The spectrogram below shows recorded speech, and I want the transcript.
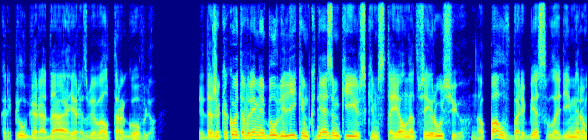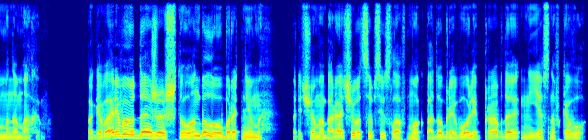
крепил города и разбивал торговлю. И даже какое-то время был великим князем киевским, стоял над всей Русью, но пал в борьбе с Владимиром Мономахом. Поговаривают даже, что он был оборотнем, причем оборачиваться Всеслав мог по доброй воле, правда, неясно в кого.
